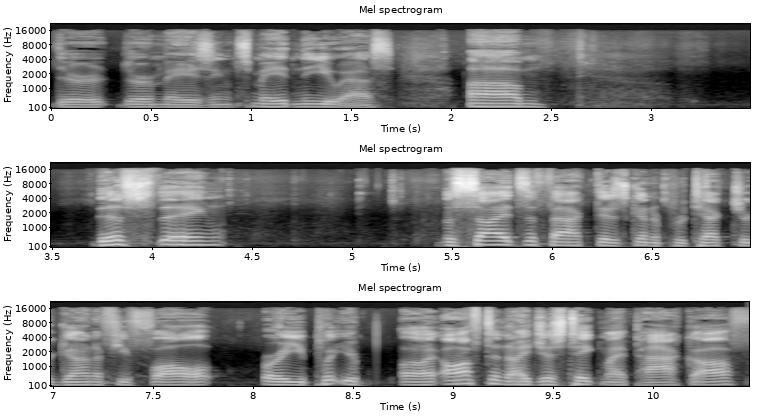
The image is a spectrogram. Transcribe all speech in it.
they're they're amazing. It's made in the U.S. Um, this thing, besides the fact that it's going to protect your gun if you fall or you put your. Uh, often I just take my pack off,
